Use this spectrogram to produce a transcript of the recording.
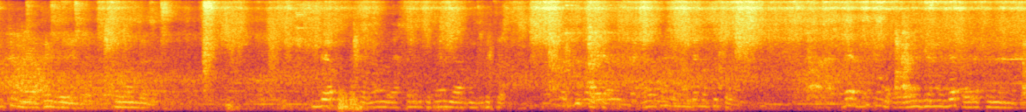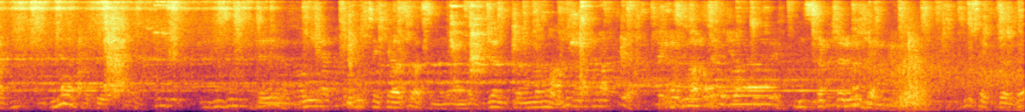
Bütün hayatım boyunca kullandığım. Size mesela rehberlik eden yardımcılık yapın. Hayatım boyunca nasıl kullanın? Ve konuda öğrencilerimize, öğretmenlerimize ne yapıyor? Bizim e, bu bilim zekası aslında yani güzel bir tanımlama olmuş. Bizim bir sektörümüz var. Bu sektörde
